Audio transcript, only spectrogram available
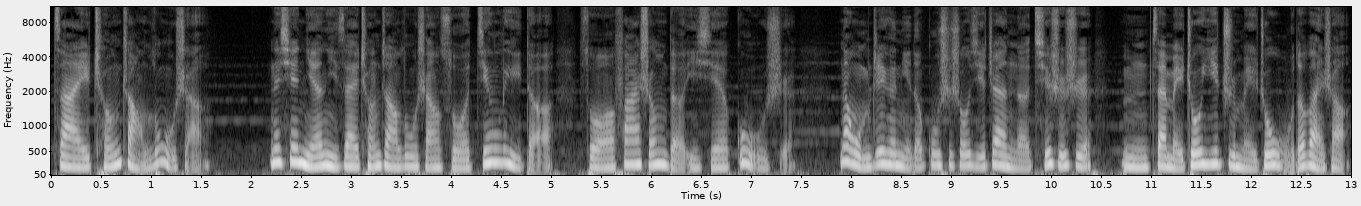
在成长路上，那些年你在成长路上所经历的、所发生的一些故事。那我们这个你的故事收集站呢，其实是嗯，在每周一至每周五的晚上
